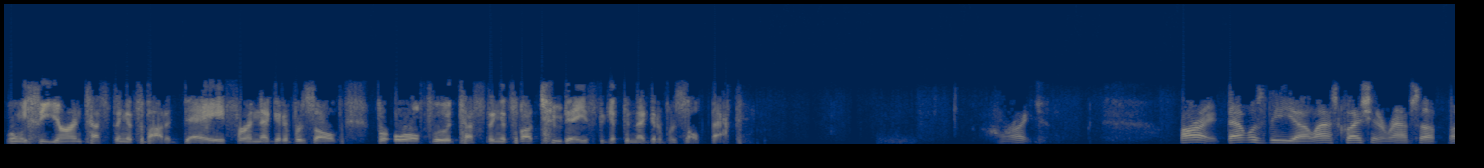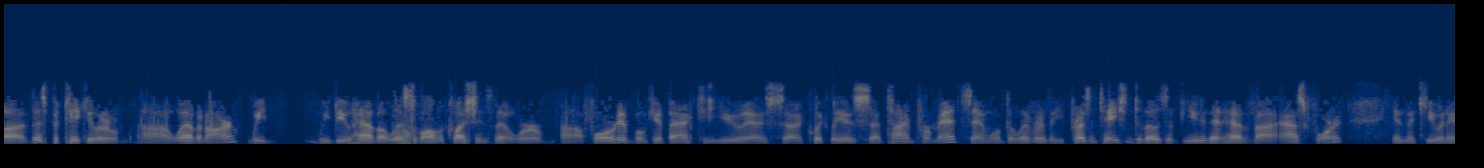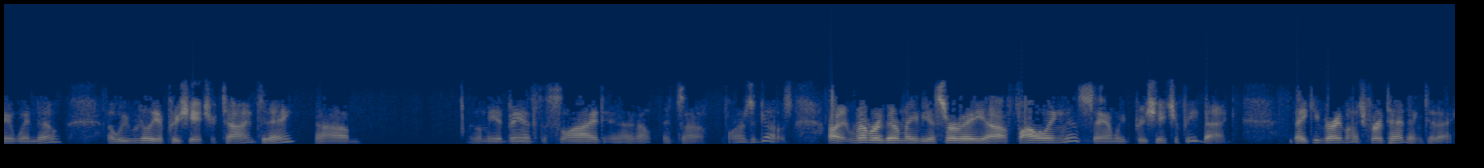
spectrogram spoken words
When we see urine testing, it's about a day for a negative result. For oral fluid testing, it's about two days to get the negative result back. All right. All right, that was the uh, last question. It wraps up uh, this particular uh, webinar. We we do have a list of all the questions that were uh, forwarded. We'll get back to you as uh, quickly as uh, time permits, and we'll deliver the presentation to those of you that have uh, asked for it in the Q&A window. Uh, we really appreciate your time today. Um, let me advance the slide. Uh, no, it's as far as it goes. All right, remember there may be a survey following this, and we appreciate your feedback. Thank you very much for attending today.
